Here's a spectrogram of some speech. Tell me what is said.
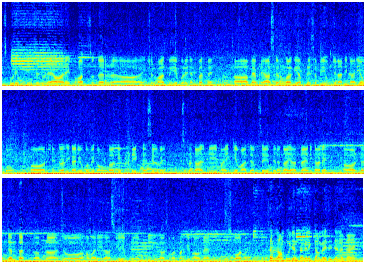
इस पूरी मुहिम से जुड़े हैं और एक बहुत सुंदर एक शुरुआत हुई है पूरे जनपद में। मैं प्रयास करूँगा कि अपने सभी उप जिलाधिकारियों को और क्षेत्राधिकारियों को भी कहूँगा कि प्रत्येक तहसील में इस प्रकार की बाइक के माध्यम से तिरंगा यात्राएँ निकालें और जन जन तक अपना जो हमारी राष्ट्रीय प्रेम की और समर्पण की भावना है उसको और मज़बूत करें। सर रामपुर जनता के लिए क्या मैसेज देना चाहेंगे?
